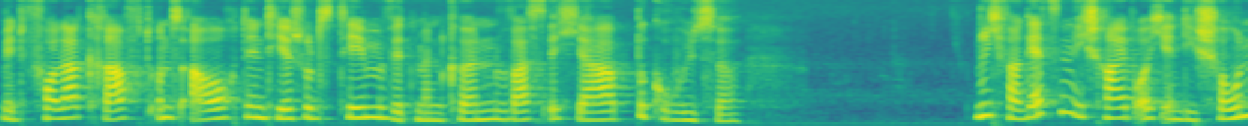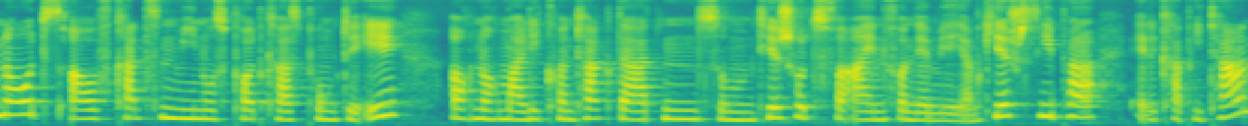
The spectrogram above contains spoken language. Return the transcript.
mit voller Kraft uns auch den Tierschutzthemen widmen können, was ich ja begrüße. Nicht vergessen, ich schreibe euch in die Show Notes auf katzen-podcast.de auch nochmal die Kontaktdaten zum Tierschutzverein von der Miriam Kirschsieper, El Capitan.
